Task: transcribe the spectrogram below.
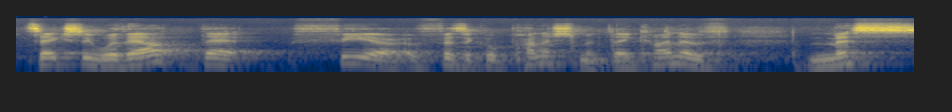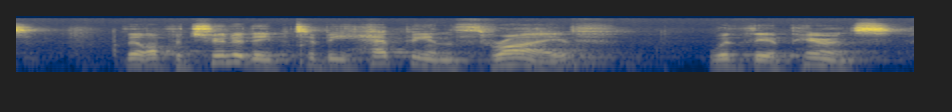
It's actually without that fear of physical punishment, they kind of miss the opportunity to be happy and thrive with their parents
